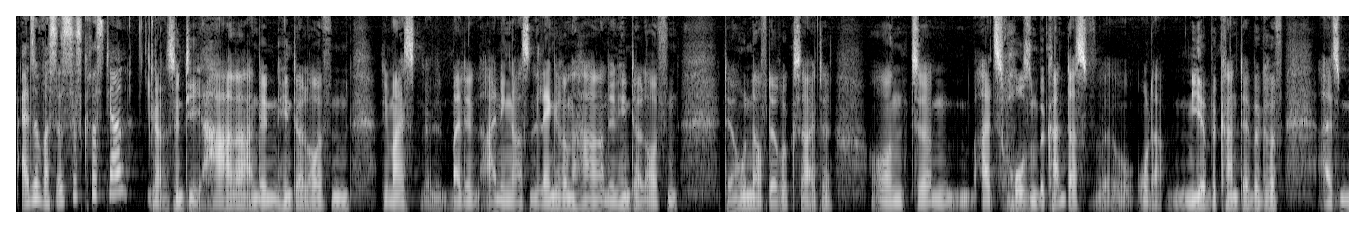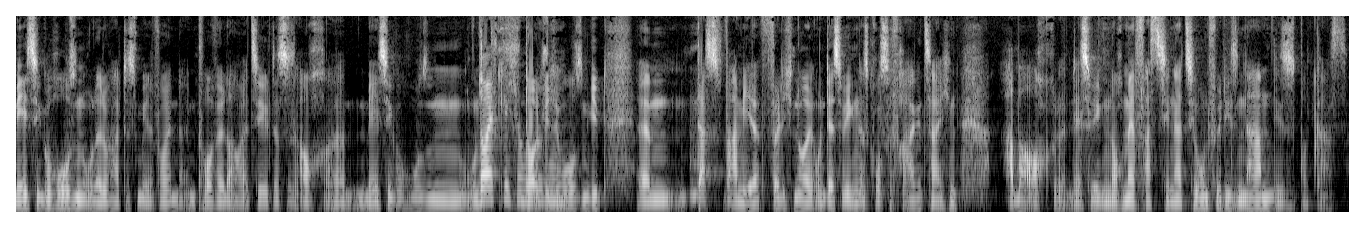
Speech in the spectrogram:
Also, was ist das, Christian? Ja, sind die Haare an den Hinterläufen, die meist bei den einigen Rassen längeren Haare an den Hinterläufen der Hunde auf der Rückseite und ähm, als Hosen bekannt, das oder mir bekannt der Begriff als mäßige Hosen oder du hattest mir vorhin im Vorfeld auch erzählt, dass es auch äh, mäßige Hosen und deutliche Hosen, deutliche Hosen gibt. Ähm, das war mir völlig neu und deswegen das große Fragezeichen, aber auch deswegen noch mehr Faszination für diesen Namen dieses Podcasts.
